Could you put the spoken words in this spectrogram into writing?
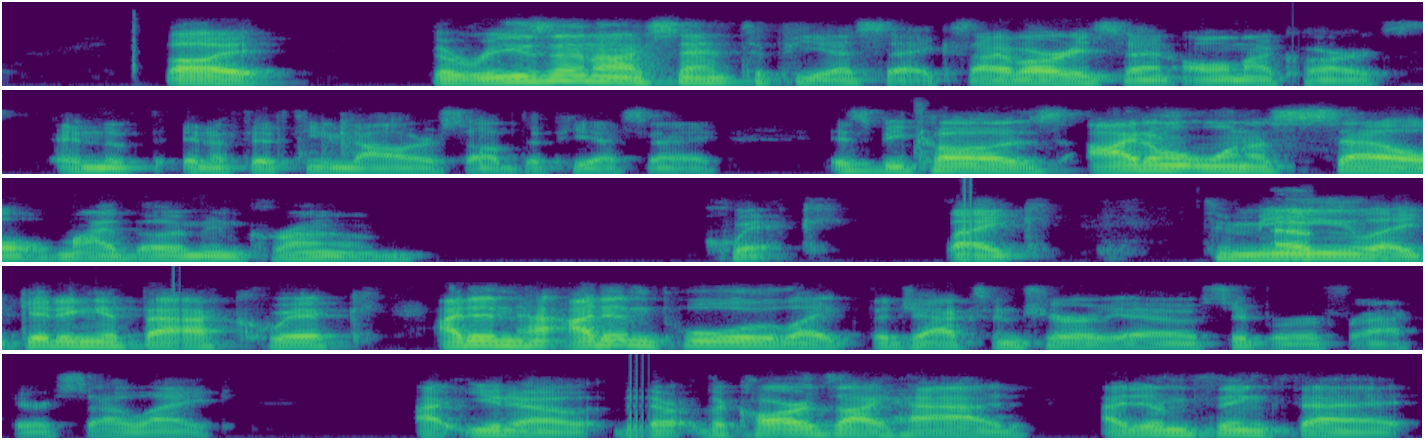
but the reason I sent to PSA, because I've already sent all my cards in the in a $15 sub to PSA, is because I don't want to sell my Bowman Chrome quick. Like to me, okay. like getting it back quick. I didn't ha- I didn't pull like the Jackson Chourio super refractor. So like I you know, the the cards I had, I didn't think that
